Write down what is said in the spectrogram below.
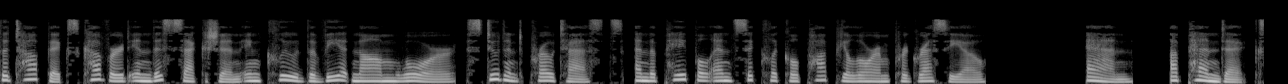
The topics covered in this section include the Vietnam War, student protests, and the papal encyclical Populorum Progressio. An appendix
